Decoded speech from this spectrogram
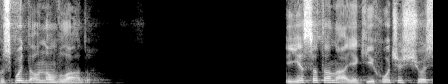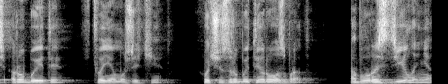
Господь дав нам владу. І є сатана, який хоче щось робити твоєму житті. Хоче зробити розбрат або розділення,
